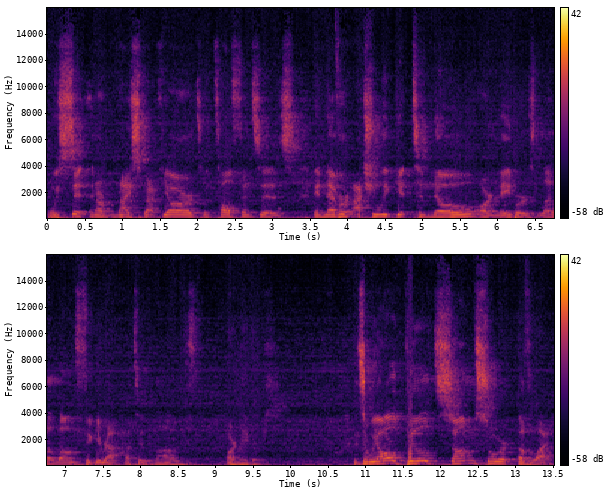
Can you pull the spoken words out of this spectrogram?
And we sit in our nice backyards with tall fences and never actually get to know our neighbors, let alone figure out how to love our neighbors. And so we all build some sort of life.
